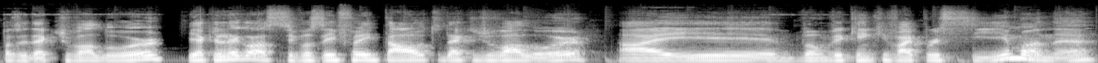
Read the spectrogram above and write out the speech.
fazer deck de valor. E aquele negócio, se você enfrentar outro deck de valor, aí vamos ver quem que vai por cima, né?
